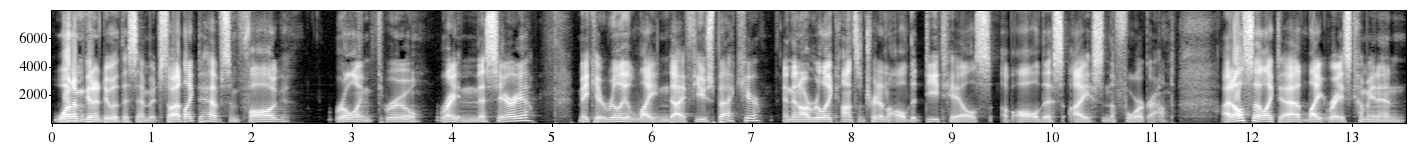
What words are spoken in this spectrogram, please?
what I'm going to do with this image. So I'd like to have some fog rolling through right in this area make it really light and diffuse back here. And then I'll really concentrate on all the details of all this ice in the foreground. I'd also like to add light rays coming in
